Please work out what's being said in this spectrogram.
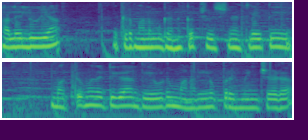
హలెలుయ ఇక్కడ మనం గనక చూసినట్లయితే మొట్టమొదటిగా దేవుడు మనల్ని ప్రేమించాడా?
